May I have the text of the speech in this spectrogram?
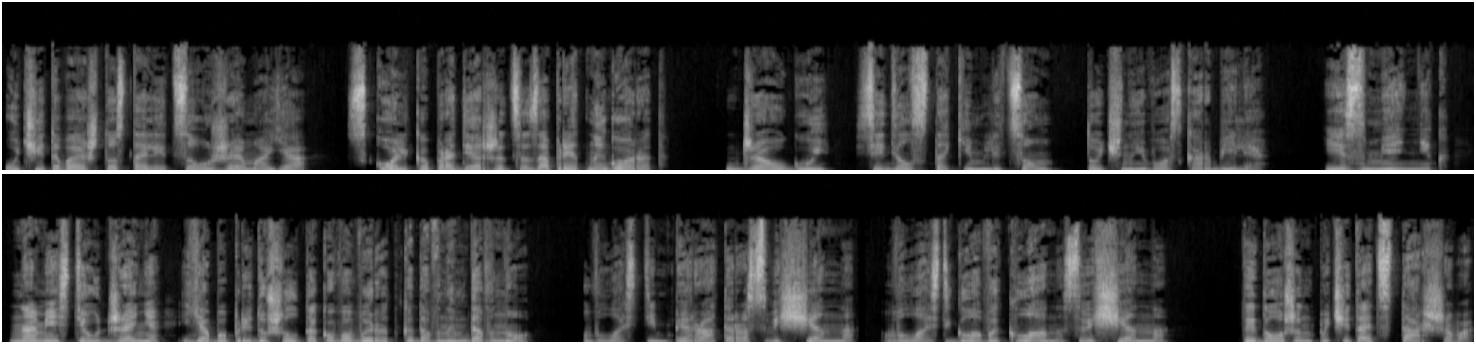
Учитывая, что столица уже моя, сколько продержится запретный город? Джао Гуй сидел с таким лицом, точно его оскорбили. «Изменник! На месте у Дженя я бы придушил такого выродка давным-давно. Власть императора священна, власть главы клана священна. Ты должен почитать старшего,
